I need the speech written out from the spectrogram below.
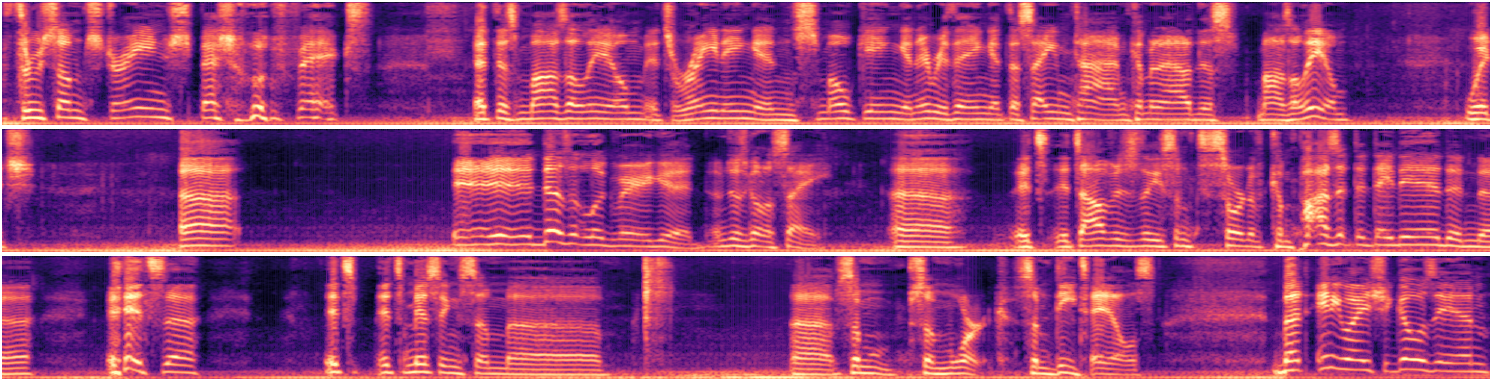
through some strange special effects at this mausoleum, it's raining and smoking and everything at the same time coming out of this mausoleum, which uh, it doesn't look very good. I'm just gonna say, uh, it's it's obviously some sort of composite that they did, and uh, it's uh it's it's missing some uh, uh, some some work, some details. But anyway, she goes in,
